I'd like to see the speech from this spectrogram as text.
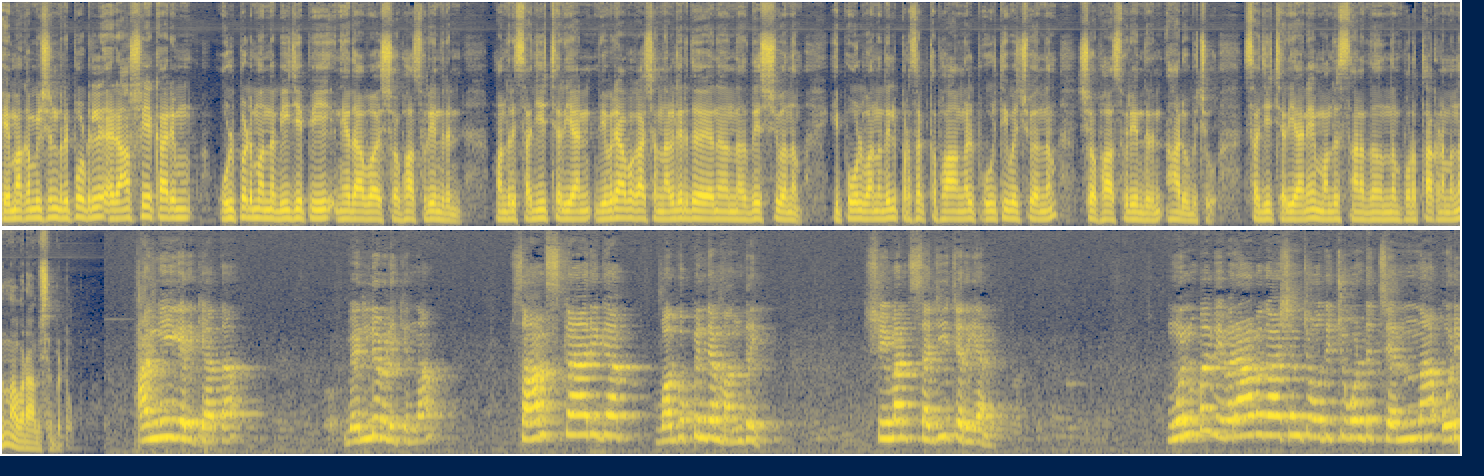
ഹേമ കമ്മീഷൻ റിപ്പോർട്ടിൽ രാഷ്ട്രീയക്കാരും ഉൾപ്പെടുമെന്ന് ബി ജെ പി നേതാവ് ശോഭാ സുരേന്ദ്രൻ. മന്ത്രി സജി ചെറിയാൻ വിവരാവകാശം നൽകരുത് എന്ന് നിർദ്ദേശിച്ചുവെന്നും ഇപ്പോൾ വന്നതിൽ പ്രസക്ത ഭാഗങ്ങൾ പൂഴ്ത്തിവെച്ചുവെന്നും ശോഭാ സുരേന്ദ്രൻ ആരോപിച്ചു. സജി ചെറിയാനെ മന്ത്രിസ്ഥാനത്ത് നിന്നും പുറത്താക്കണമെന്നും അവർ ആവശ്യപ്പെട്ടു. അംഗീകരിക്കാത്ത വെല്ലുവിളിക്കുന്ന സാംസ്കാരിക വകുപ്പിന്റെ മന്ത്രി ശ്രീമാൻ സജി ചെറിയാൻ മുൻപ് വിവരാവകാശം ചോദിച്ചുകൊണ്ട് ചെന്ന ഒരു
